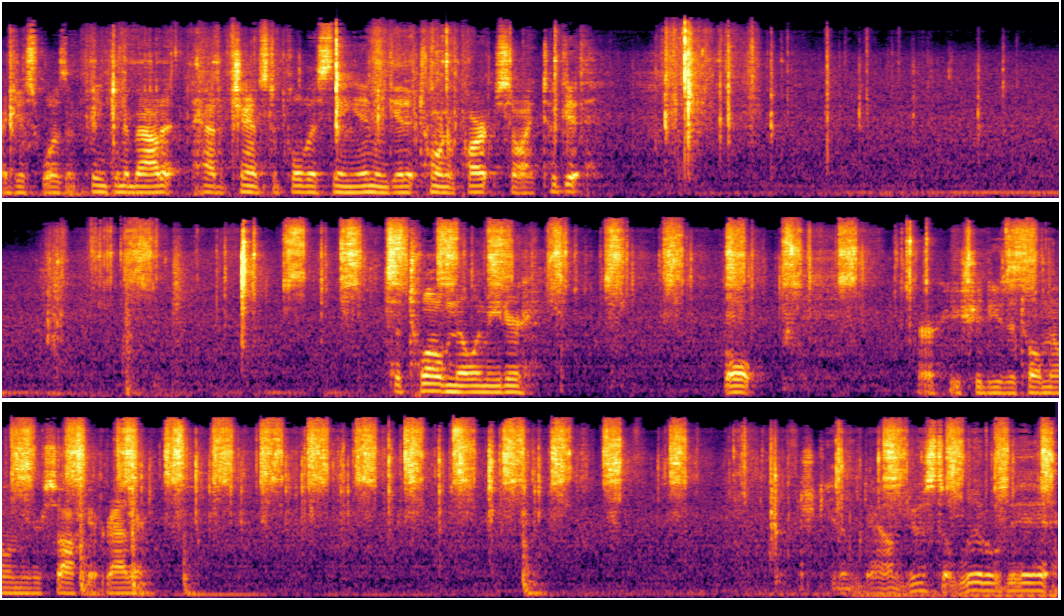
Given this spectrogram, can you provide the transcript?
I just wasn't thinking about it. Had a chance to pull this thing in and get it torn apart, so I took it. It's a 12 millimeter bolt, or you should use a 12 millimeter socket rather. Just a little bit.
